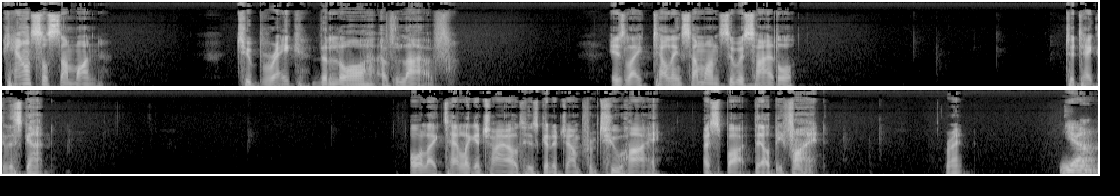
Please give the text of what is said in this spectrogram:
counsel someone to break the law of love is like telling someone suicidal to take this gun. Or like telling a child who's going to jump from too high a spot, they'll be fine. Right? Yeah.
